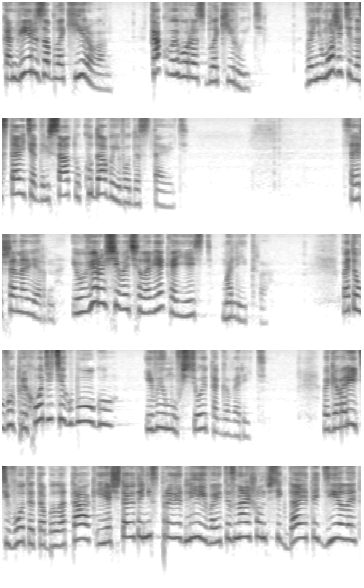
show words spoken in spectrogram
конвейер заблокирован. Как вы его разблокируете? Вы не можете доставить адресату, куда вы его доставите? Совершенно верно. И у верующего человека есть молитва. Поэтому вы приходите к Богу, и вы ему все это говорите. Вы говорите, вот это было так, и я считаю это несправедливо, и ты знаешь, он всегда это делает,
